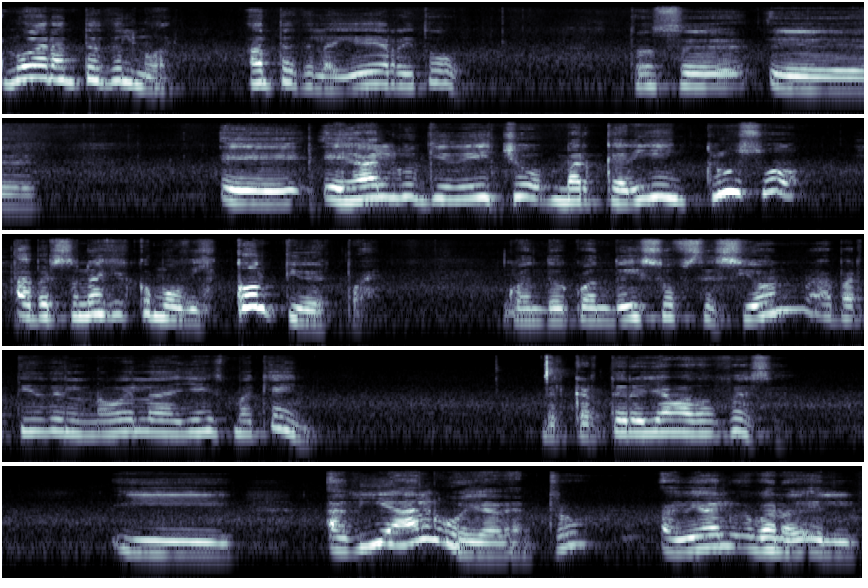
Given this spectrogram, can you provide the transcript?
Noir antes del noir, antes de la guerra y todo. Entonces, eh, eh, es algo que de hecho marcaría incluso a personajes como Visconti después, cuando, cuando hizo Obsesión a partir de la novela de James McCain. El cartero llama dos veces. Y había algo ahí adentro. Había algo, bueno, el,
